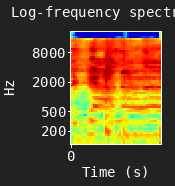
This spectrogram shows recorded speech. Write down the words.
Gunner. gonna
